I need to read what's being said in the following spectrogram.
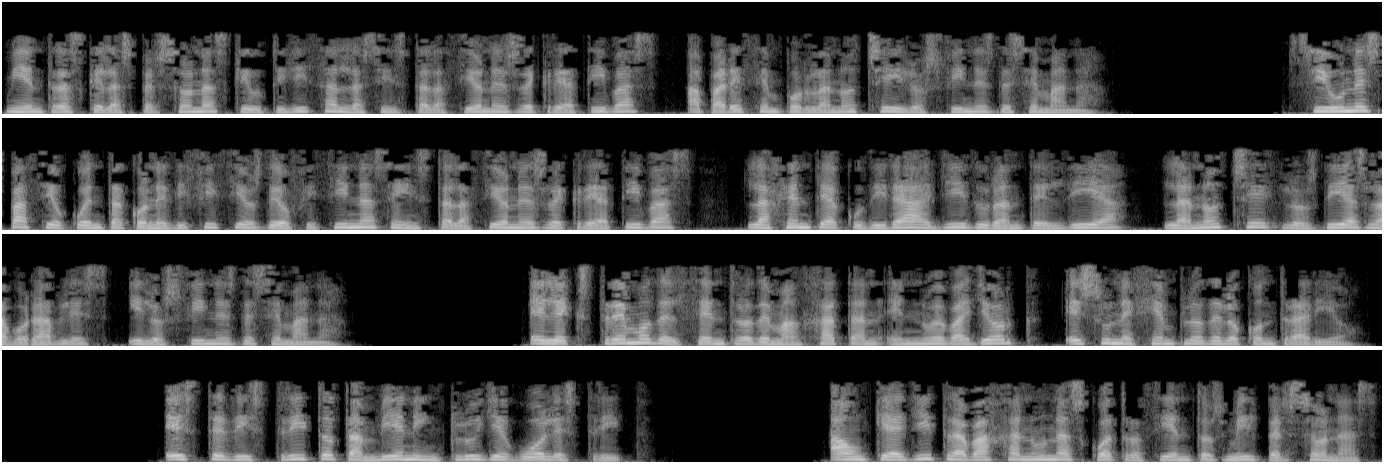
mientras que las personas que utilizan las instalaciones recreativas aparecen por la noche y los fines de semana. Si un espacio cuenta con edificios de oficinas e instalaciones recreativas, la gente acudirá allí durante el día, la noche, los días laborables y los fines de semana. El extremo del centro de Manhattan en Nueva York es un ejemplo de lo contrario. Este distrito también incluye Wall Street. Aunque allí trabajan unas 400.000 personas,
